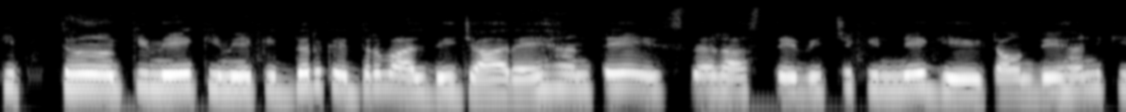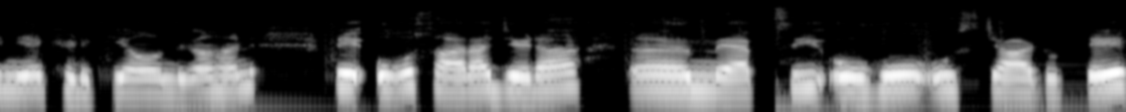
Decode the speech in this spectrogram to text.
ਕਿੱਦਾਂ, ਕਿਵੇਂ ਕਿਵੇਂ, ਕਿੱਧਰ ਕਿੱਧਰ ਵੱਲ ਦੀ ਜਾ ਰਹੇ ਹਨ ਤੇ ਇਸ ਰਸਤੇ ਵਿੱਚ ਕਿੰਨੇ ਗੇਟ ਆਉਂਦੇ ਹਨ, ਕਿੰਨੀਆਂ ਖਿੜਕੀਆਂ ਆਉਂਦੀਆਂ ਹਨ ਤੇ ਉਹ ਸਾਰਾ ਜਿਹੜਾ ਮੈਪ ਸੀ ਉਹ ਉਸ ਚਾਰਟ ਉੱਤੇ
